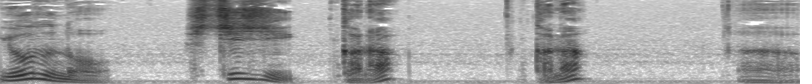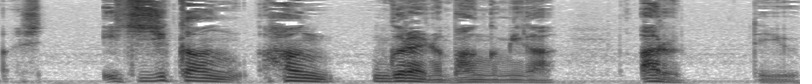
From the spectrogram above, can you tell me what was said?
夜の7時からかな？あ1時間半ぐらいの番組があるっていう。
